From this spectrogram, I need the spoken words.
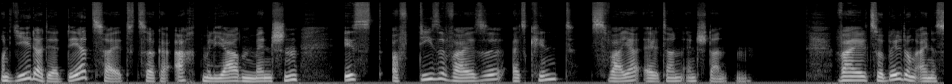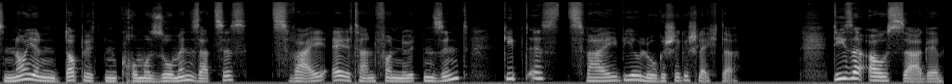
und jeder der derzeit ca. 8 Milliarden Menschen, ist auf diese Weise als Kind zweier Eltern entstanden. Weil zur Bildung eines neuen doppelten Chromosomensatzes zwei Eltern vonnöten sind, gibt es zwei biologische Geschlechter. Diese Aussage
